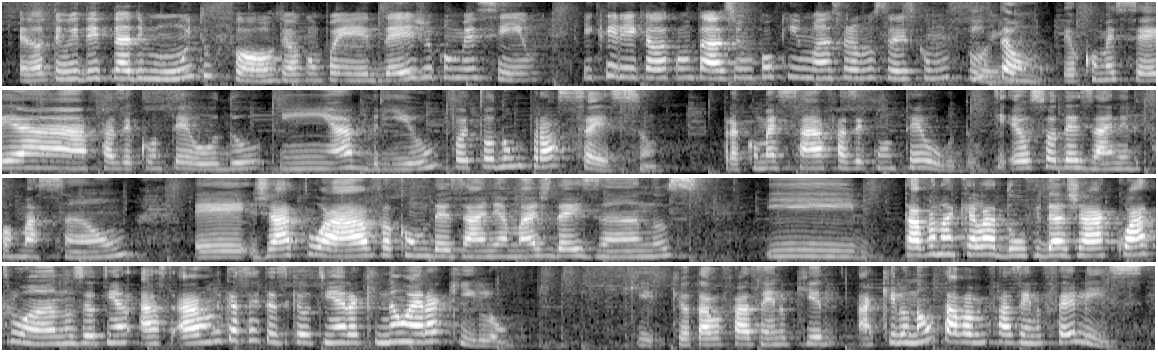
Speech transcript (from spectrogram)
Ela tem uma identidade muito forte, eu acompanhei desde o comecinho e queria que ela contasse um pouquinho mais para vocês como foi. Então, eu comecei a fazer conteúdo em abril. Foi todo um processo para começar a fazer conteúdo. Eu sou designer de formação, eh, já atuava como designer há mais de 10 anos e estava naquela dúvida já há quatro anos. Eu tinha a, a, única certeza que eu tinha era que não era aquilo que, que eu estava fazendo, que aquilo não estava me fazendo feliz.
